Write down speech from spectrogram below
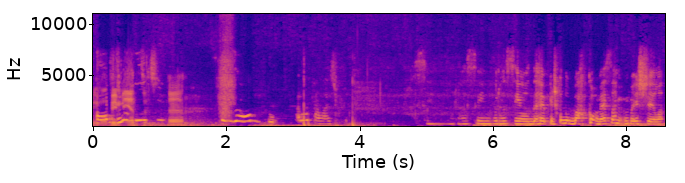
Um movimento. É. Ela tá lá, tipo, Senhora, Assim, por assim, de repente quando o barco começa a mexer, ela.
